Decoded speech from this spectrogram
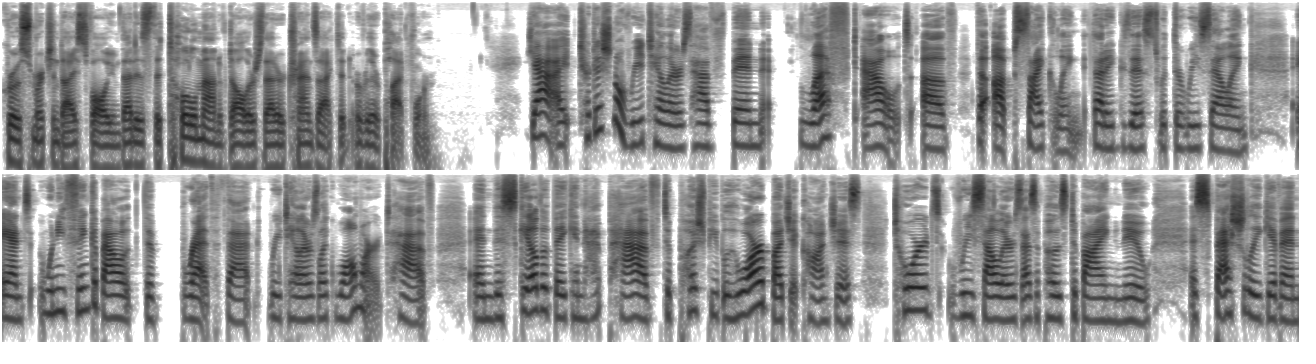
gross merchandise volume. That is the total amount of dollars that are transacted over their platform. Yeah, I, traditional retailers have been left out of the upcycling that exists with the reselling. And when you think about the breadth that retailers like Walmart have and the scale that they can have to push people who are budget conscious towards resellers as opposed to buying new, especially given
